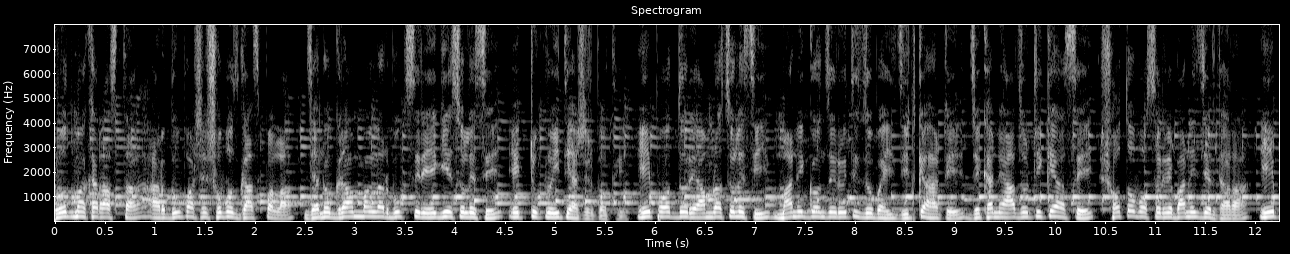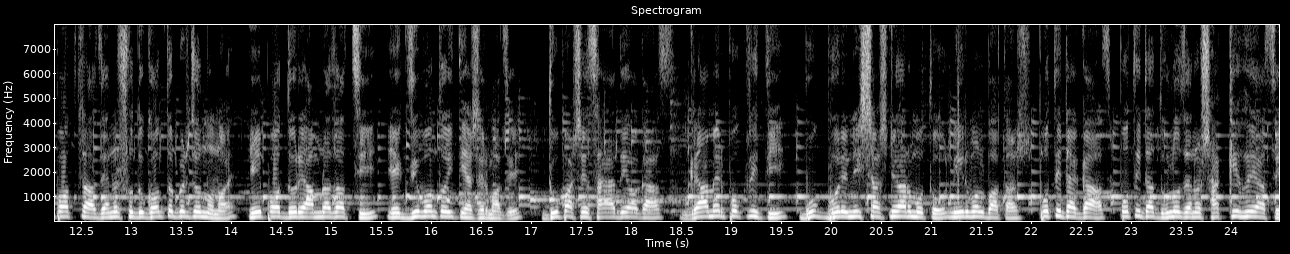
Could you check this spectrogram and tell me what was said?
রোদ মাখা রাস্তা আর দুপাশে সবুজ গাছপালা যেন গ্রাম বাংলার বুক ছিঁড়ে এগিয়ে চলেছে একটুকরো ইতিহাসের পথে। এই পথ ধরে আমরা চলেছি মানিকগঞ্জের ঐতিহ্যবাহী জিটকা হাটে, যেখানে আজও টিকে আছে শত বছরের বাণিজ্যের ধারা। এই পথটা যেন শুধু গন্তব্যের জন্য নয়, এই পথ ধরে আমরা যাচ্ছি এক জীবন্ত ইতিহাসের মাঝে। দুপাশে ছায়া দেওয়া গাছ, গ্রামের প্রকৃতি, বুক ভরে নিঃশ্বাস নেওয়ার মতো নির্মল বাতাস, প্রতিটা গাছ, প্রতিটা ধুলো যেন সাক্ষী হয়ে আছে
